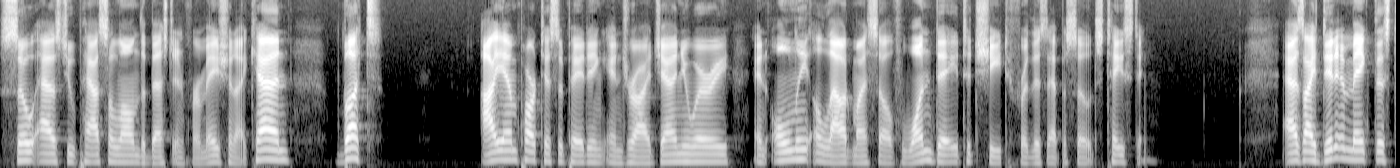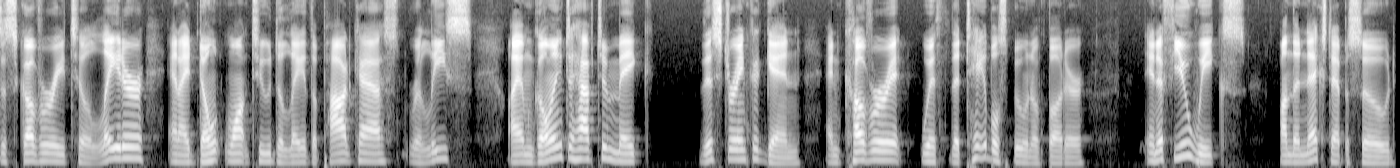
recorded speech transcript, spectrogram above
so as to pass along the best information I can, but I am participating in Dry January and only allowed myself one day to cheat for this episode's tasting. As I didn't make this discovery till later, and I don't want to delay the podcast release, I am going to have to make this drink again and cover it with the tablespoon of butter in a few weeks on the next episode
